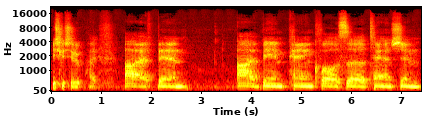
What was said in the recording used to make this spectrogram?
意識してる。はい。I've been I've been paying close attention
